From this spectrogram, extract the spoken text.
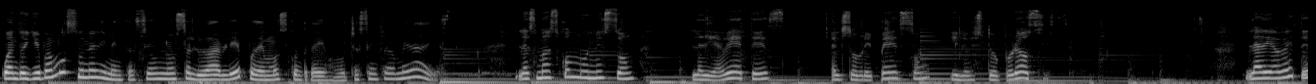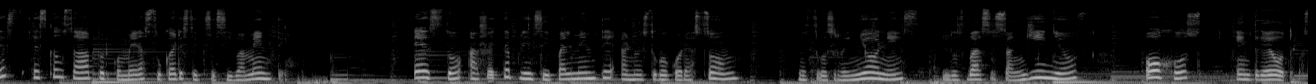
Cuando llevamos una alimentación no saludable podemos contraer muchas enfermedades. Las más comunes son la diabetes, el sobrepeso y la osteoporosis. La diabetes es causada por comer azúcares excesivamente. Esto afecta principalmente a nuestro corazón, nuestros riñones, los vasos sanguíneos, ojos, entre otros.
